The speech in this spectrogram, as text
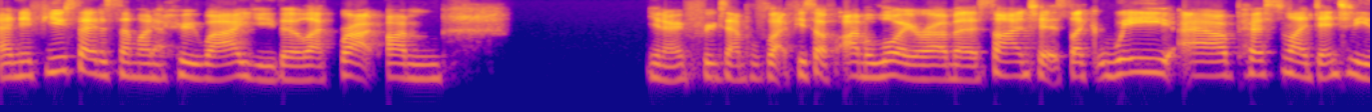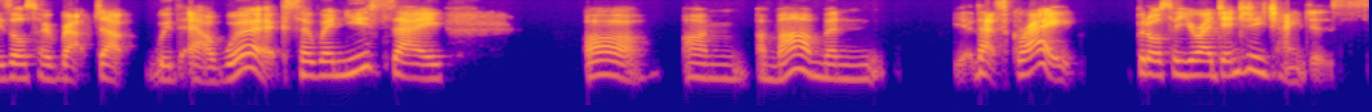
And if you say to someone, Yeah. who are you? They're like, right, I'm, you know, for example, like for yourself, I'm a lawyer, I'm a scientist. Like we, our personal identity is also wrapped up with our work. So when you say, oh, I'm a mum and yeah, that's great, but also your identity changes.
